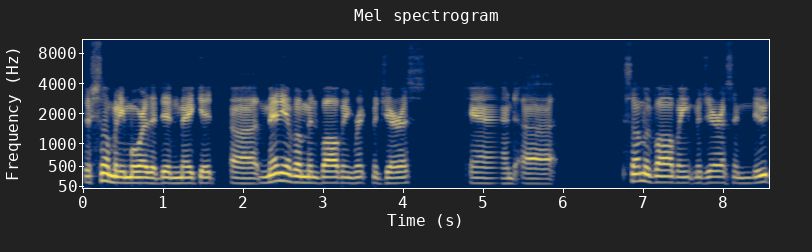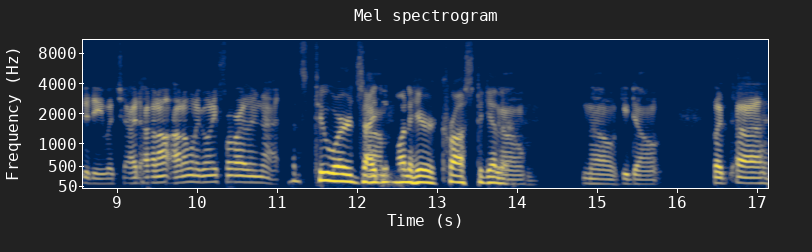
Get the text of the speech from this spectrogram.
there's so many more that didn't make it. Uh, many of them involving Rick Majerus, and uh, some involving Majerus and nudity, which I, I don't I don't want to go any farther than that. That's two words um, I didn't want to hear crossed together. No, no, you don't. But uh,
